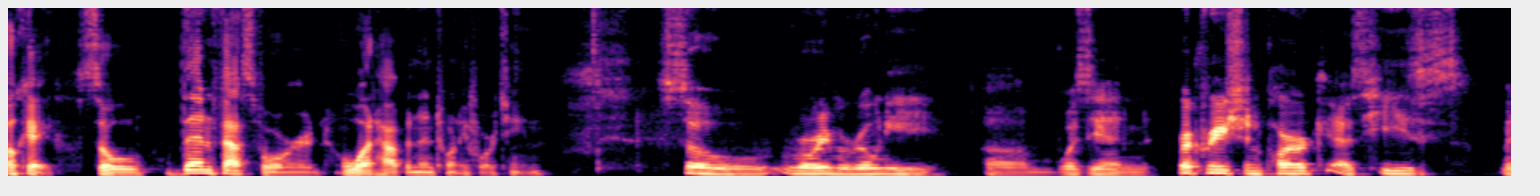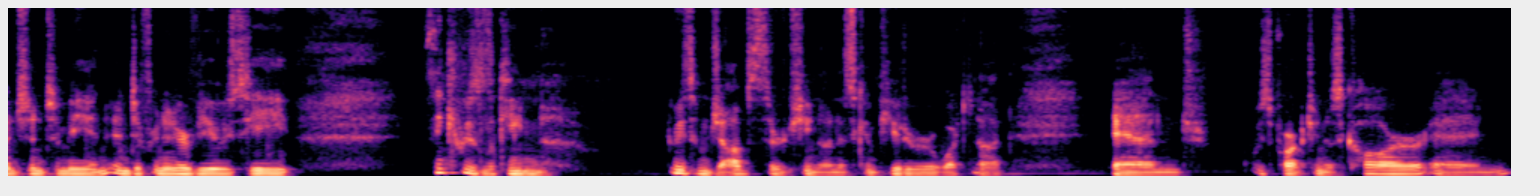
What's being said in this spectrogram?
Okay. So then fast forward, what happened in 2014? So Rory Moroney um, was in Recreation Park, as he's mentioned to me in, in different interviews. He, I think he was looking, doing some job searching on his computer or whatnot, and was parked in his car. And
